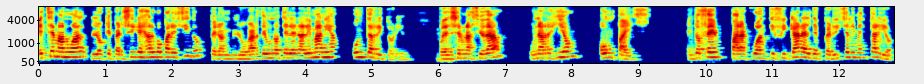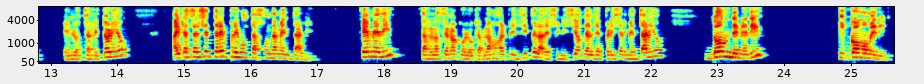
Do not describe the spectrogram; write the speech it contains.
Este manual lo que persigue es algo parecido, pero en lugar de un hotel en Alemania, un territorio. Puede ser una ciudad, una región o un país. Entonces, para cuantificar el desperdicio alimentario en los territorios, hay que hacerse tres preguntas fundamentales. ¿Qué medir? está relacionado con lo que hablamos al principio, la definición del desperdicio alimentario, dónde medir y cómo medir.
